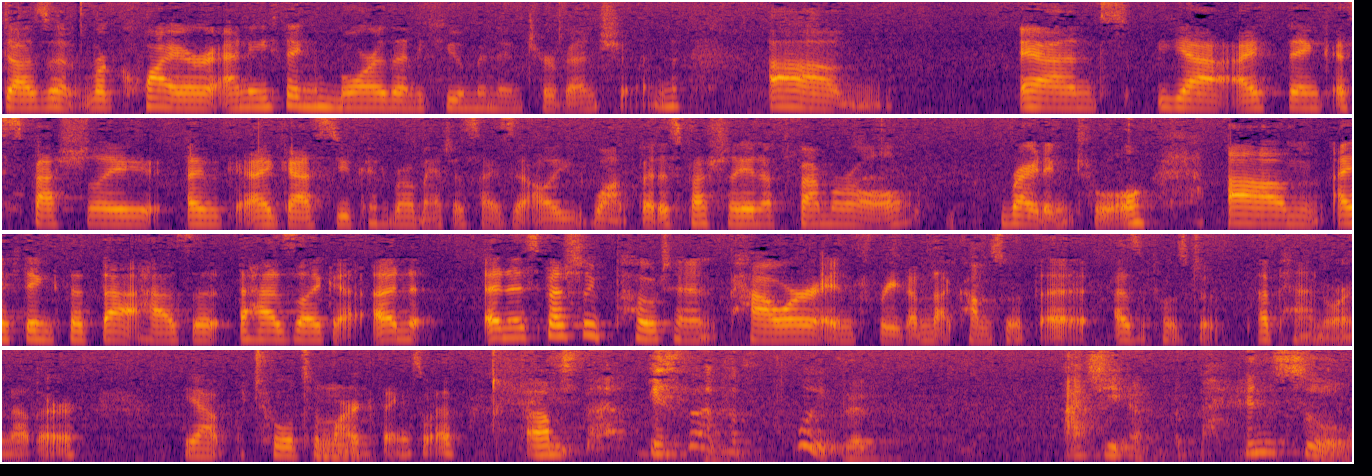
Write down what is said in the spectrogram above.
doesn't require anything more than human intervention. Um, and yeah, I think especially, I, I, guess you could romanticize it all you want, but especially an ephemeral writing tool, um, I think that that has a has like a, an an especially potent power and freedom that comes with it, as opposed to a pen or another, yeah, tool to mark mm. things with. Um, is, that, is that the point that actually a, a pencil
